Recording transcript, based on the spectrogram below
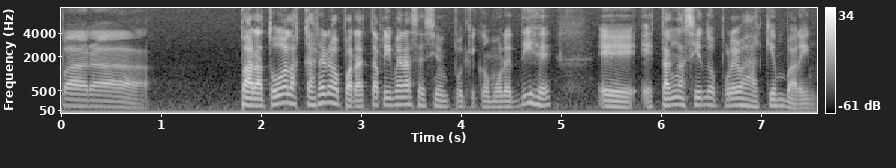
para para todas las carreras o para esta primera sesión, porque como les dije, eh, están haciendo pruebas aquí en Bahrein.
